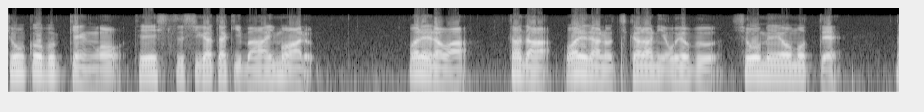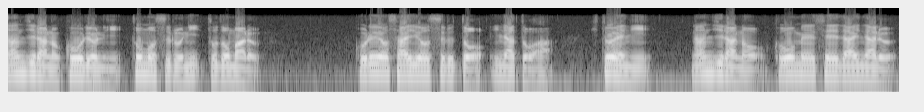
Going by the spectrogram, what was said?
証拠物件を提出しがたき場合もある。我らは、ただ我らの力に及ぶ証明をもって、何時らの考慮にともするにとどまる。これを採用すると稲とは、ひとえに何時らの公明正大なる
